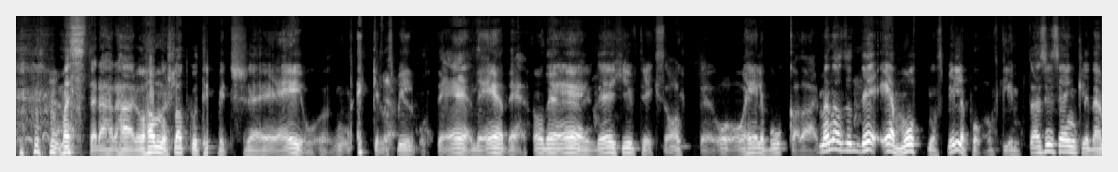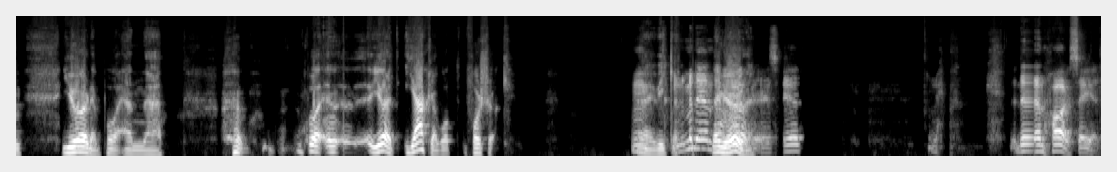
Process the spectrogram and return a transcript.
mester, det her, her. Og han Slatko Tripic eh, er jo ekkel å spille mot. Det er det. Er det. Og det er, det er tjuvtriks og alt, eh, og, og hele boka der. Men altså, det er måten å spille på mot Glimt. Og jeg syns egentlig de gjør det på en eh, på en, gjør et jækla godt forsøk, Mm. eh, Viking. Men, men det er en, gjør jo seier. Det er en hard seier.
